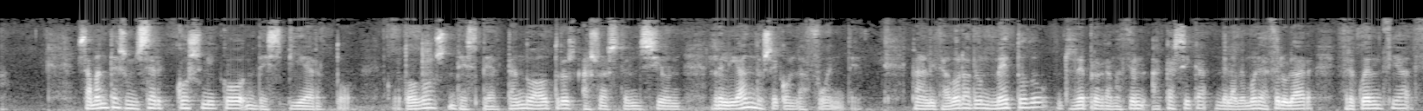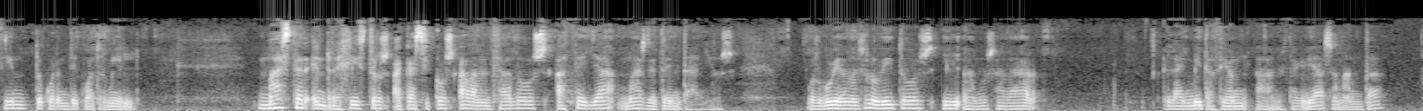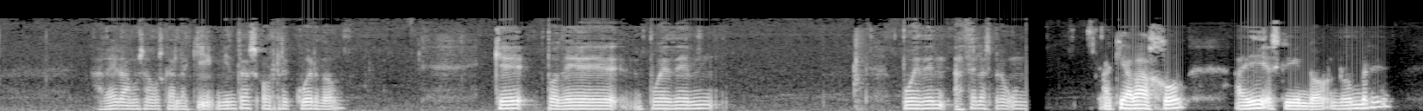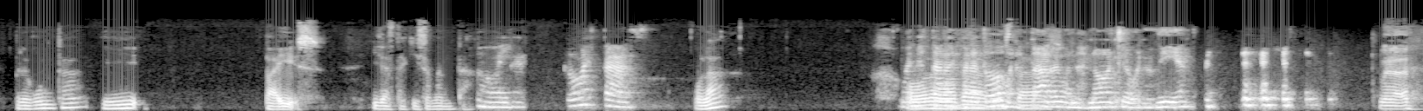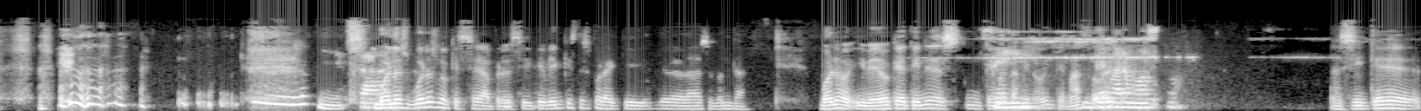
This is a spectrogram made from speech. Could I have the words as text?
Samantha es un ser cósmico despierto, como todos, despertando a otros a su ascensión, religándose con la fuente canalizadora de un método reprogramación acásica de la memoria celular, frecuencia 144.000. Máster en registros acásicos avanzados hace ya más de 30 años. Os voy dando saluditos y vamos a dar la invitación a nuestra querida Samantha. A ver, vamos a buscarla aquí. Mientras os recuerdo que pueden, pueden hacer las preguntas aquí abajo, ahí escribiendo nombre, pregunta y país. Y ya está aquí Samantha. Hola, ¿cómo estás? Hola. Buenas tardes para todos, buenas tardes, buenas noches, buenos días. bueno, es, bueno es lo que sea, pero sí, que bien que estés por aquí, de verdad, Samantha. Bueno, y veo que tienes un tema también hoy, temazo. Un tema ¿eh? hermoso. Así que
